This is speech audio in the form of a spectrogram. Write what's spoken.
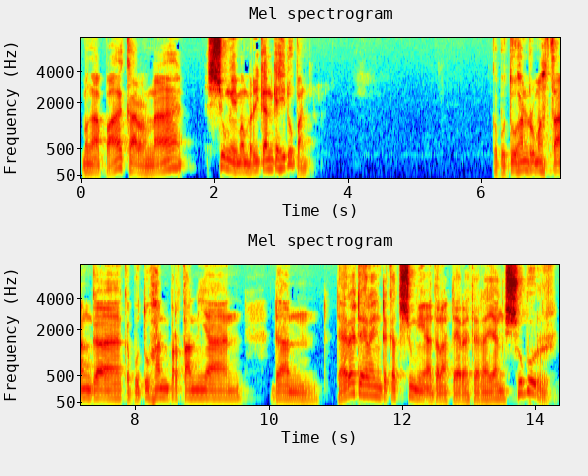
Mengapa? Karena sungai memberikan kehidupan kebutuhan rumah tangga, kebutuhan pertanian, dan daerah-daerah yang dekat sungai adalah daerah-daerah yang subur,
